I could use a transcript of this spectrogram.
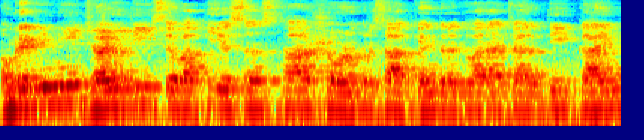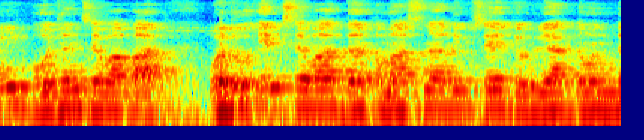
અમરેલીની જાણીતી સેવાકીય સંસ્થા શ્રવણ પ્રસાદ કેન્દ્ર દ્વારા ચાલતી કાયમી ભોજન સેવા બાદ વધુ એક સેવા દર અમાસના દિવસે જરૂરિયાતમંદ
